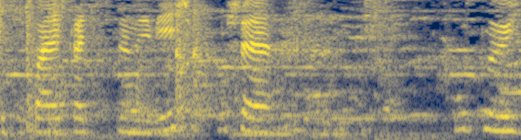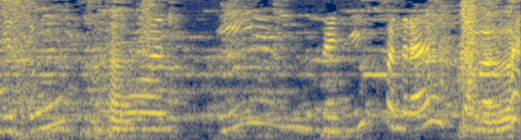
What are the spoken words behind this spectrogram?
покупая качественные вещи, кушая вкусную еду. Вот. Надеюсь, понравится Да, вам. нас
